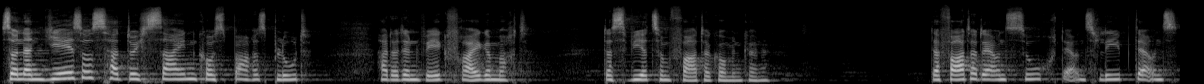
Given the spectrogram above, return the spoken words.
Sondern Jesus hat durch sein kostbares Blut, hat er den Weg freigemacht, dass wir zum Vater kommen können. Der Vater, der uns sucht, der uns liebt, der uns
